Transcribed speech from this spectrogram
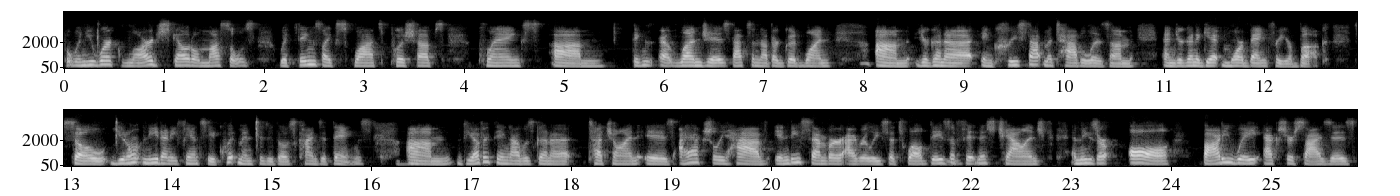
But when you work large skeletal muscles with things like squats, push ups, planks, um, things uh, lunges that's another good one um, you're going to increase that metabolism and you're going to get more bang for your buck so you don't need any fancy equipment to do those kinds of things mm-hmm. um, the other thing i was going to touch on is i actually have in december i release a 12 days of mm-hmm. fitness challenge and these are all body weight exercises.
